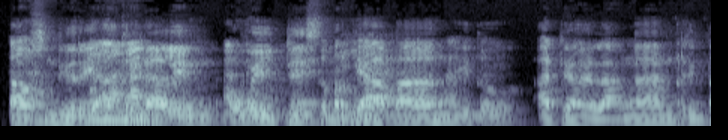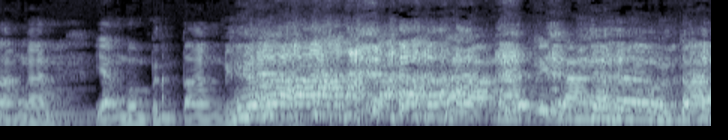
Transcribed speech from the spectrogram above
tahu sendiri Halangan. adrenalin away day seperti Iya, apa benar. itu ada halangan rintangan Hmm. yang membentang Halangan, rintangan, membentang,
